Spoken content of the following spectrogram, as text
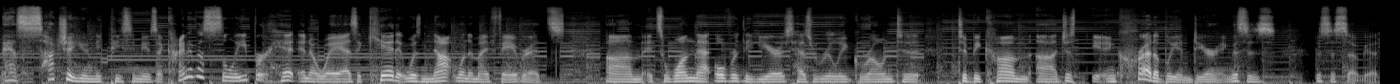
man such a unique piece of music. Kind of a sleeper hit in a way. As a kid, it was not one of my favorites. Um, it's one that over the years has really grown to to become uh, just incredibly endearing. This is this is so good.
